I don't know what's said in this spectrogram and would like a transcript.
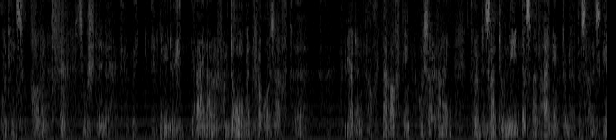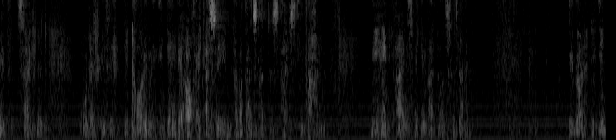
und hinzu kommen Zustände, die durch die Einnahme von Drogen verursacht werden. Auch darauf ging Husserl ein. Berühmtes Santonin, das man einnimmt und das alles gelb zeichnet. Oder schließlich die Träume, in denen wir auch etwas sehen, aber ganz anders als im Wachen. Wie hängt eines mit dem anderen zusammen? über die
